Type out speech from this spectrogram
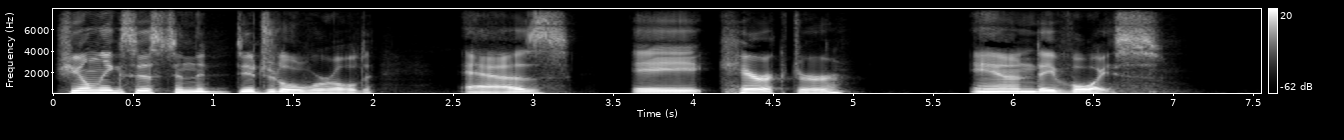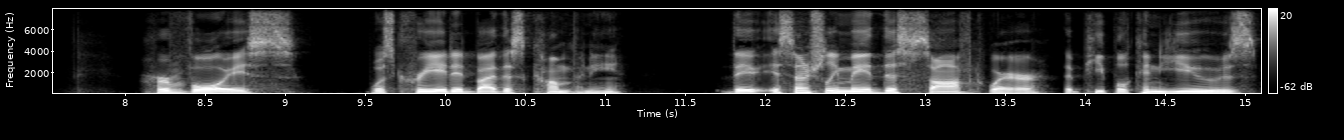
She only exists in the digital world as a character and a voice. Her voice was created by this company they essentially made this software that people can use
